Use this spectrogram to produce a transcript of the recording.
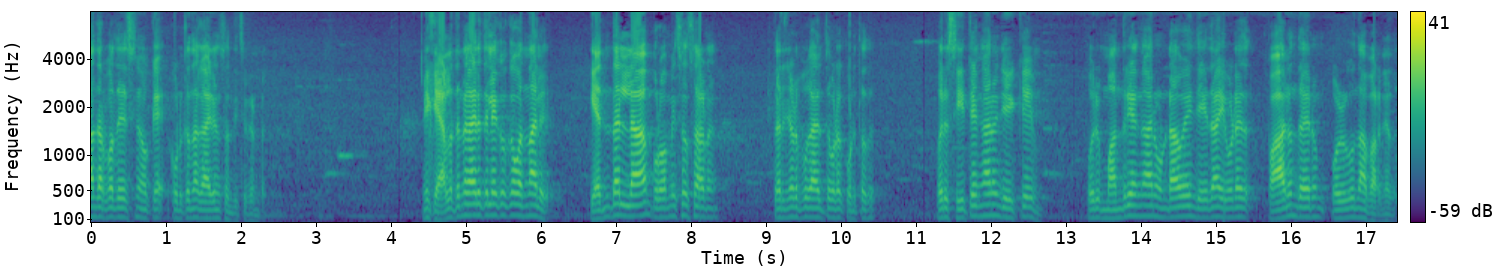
ആന്ധ്രാപ്രദേശിനും ഒക്കെ കൊടുക്കുന്ന കാര്യം ശ്രദ്ധിച്ചിട്ടുണ്ട്. ഈ കേരളത്തിന്റെ കാര്യത്തിലേക്കൊക്കെ വന്നാൽ എന്തെല്ലാം പ്രോമിസസാണ് തിരഞ്ഞെടുപ്പ് കാലത്ത് ഇവിടെ കൊടുത്തത്? ഒരു സീറ്റ് എങ്ങാനും ജയിക്കുകയും ഒരു മന്ത്രി എങ്ങാനും ഉണ്ടാവുകയും ചെയ്താൽ ഇവിടെ പാലും തേനും ഒഴുകുന്നാണ് പറഞ്ഞത്.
